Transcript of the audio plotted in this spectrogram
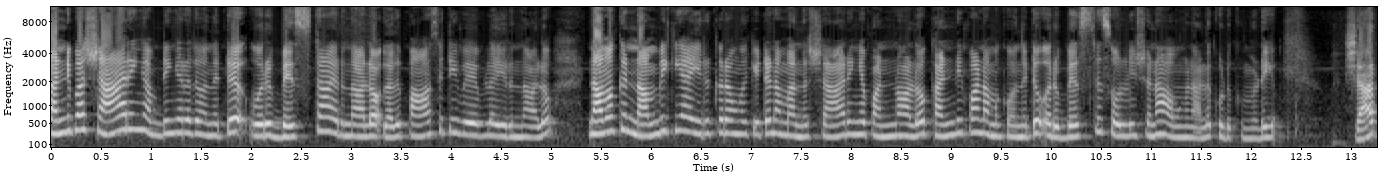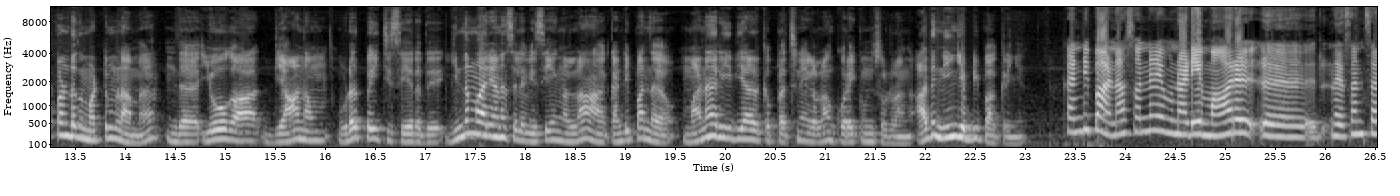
கண்டிப்பாக ஷேரிங் அப்படிங்கிறது வந்துட்டு ஒரு பெஸ்ட்டாக இருந்தாலோ அதாவது பாசிட்டிவ் வேவில் இருந்தாலோ நமக்கு நம்பிக்கையாக இருக்கிறவங்க கிட்ட நம்ம அந்த ஷேரிங்கை பண்ணாலோ கண்டிப்பாக நமக்கு வந்துட்டு ஒரு பெஸ்ட் சொல்யூஷனாக அவங்களால கொடுக்க முடியும். ஷேர் பண்ணுறது மட்டும் இல்லாமல் இந்த யோகா தியானம் உடற்பயிற்சி செய்கிறது இந்த மாதிரியான சில விஷயங்கள்லாம் கண்டிப்பாக இந்த மன ரீதியாக இருக்க பிரச்சனைகள்லாம் குறைக்கும்னு சொல்கிறாங்க அது நீங்கள் எப்படி பார்க்குறீங்க கண்டிப்பா நான் சொன்னேன் முன்னாடியே மாரல் லெசன்ஸா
